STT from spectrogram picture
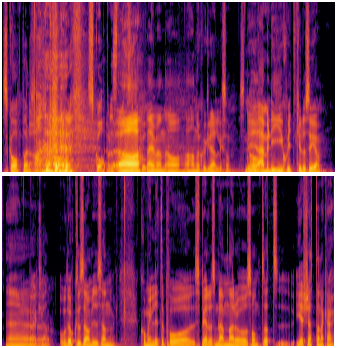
skapar en straff. Ja, skapar en Ja, situation. nej men ja, han och Sjögrell liksom. Så det, Ja. nej, men det är ju skitkul att se. Eh, Verkligen. och det är också så om vi sen kommer in lite på spelare som lämnar och sånt, att ersättarna kan,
